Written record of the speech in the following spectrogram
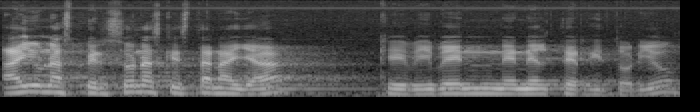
hay unas personas que están allá, que viven en el territorio,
